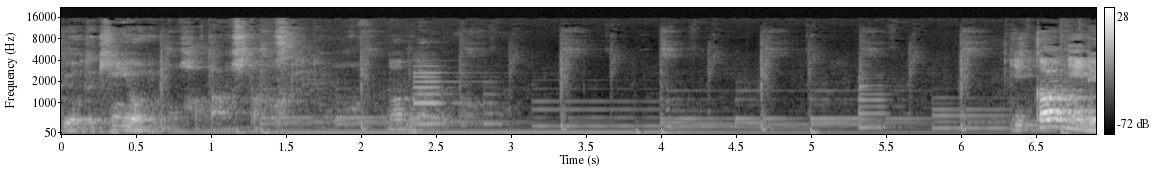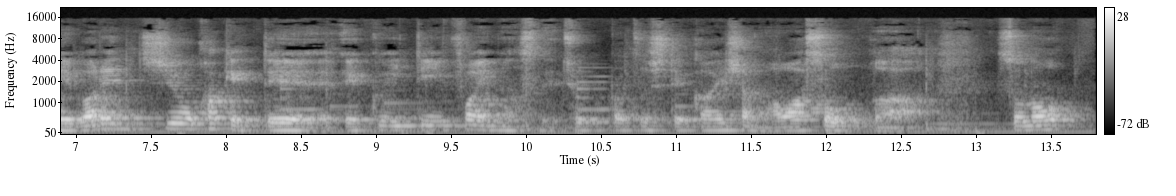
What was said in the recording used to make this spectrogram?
木曜で金曜にも破綻したんですけどなんだろうな。いかにレバレッジをかけてエクイティファイナンスで調達して会社回そうがその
